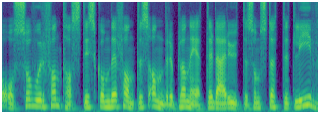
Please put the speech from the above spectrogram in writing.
Og også hvor fantastisk om det fantes andre planeter der ute som støttet liv.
